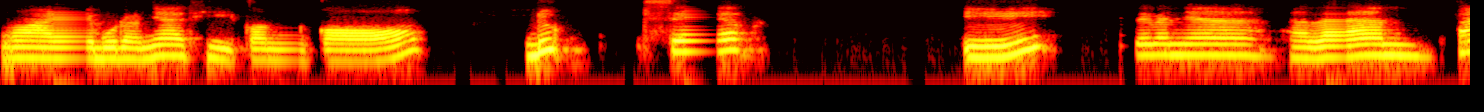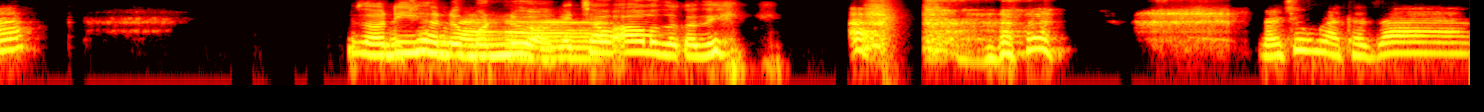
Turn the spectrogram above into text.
Ngoài Bồ Đào Nha thì còn có Đức, Séc, Ý, Tây Ban Nha, Hà Lan, Pháp. Rồi đi hơn được là... một nửa cái châu Âu rồi có gì. Nói chung là thật ra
